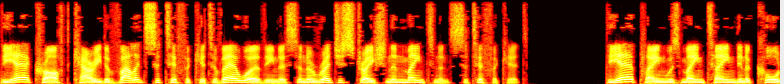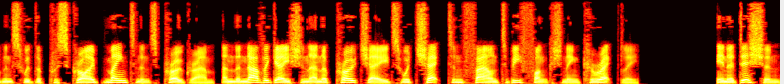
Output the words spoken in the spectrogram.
The aircraft carried a valid certificate of airworthiness and a registration and maintenance certificate. The airplane was maintained in accordance with the prescribed maintenance program, and the navigation and approach aids were checked and found to be functioning correctly. In addition,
